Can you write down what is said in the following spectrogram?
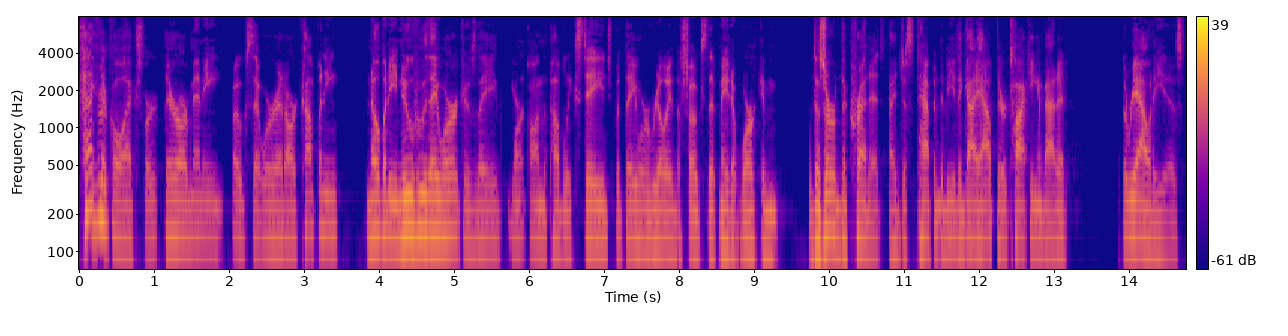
technical mm-hmm. expert. There are many folks that were at our company. Nobody knew who they were because they weren't on the public stage, but they were really the folks that made it work and deserved the credit. I just happened to be the guy out there talking about it. The reality is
